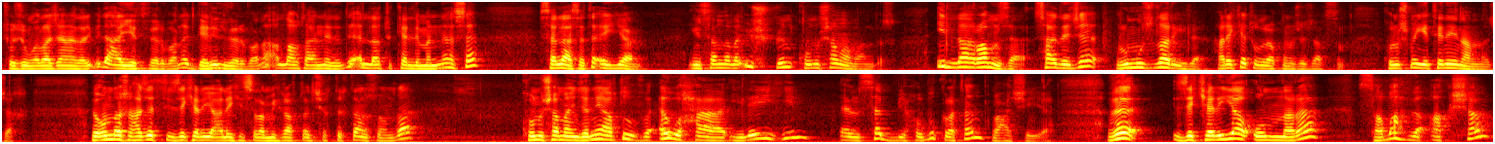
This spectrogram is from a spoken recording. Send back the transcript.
çocuğum olacağına dair bir de ayet ver bana, delil ver bana. Allahu Teala ne dedi? Ella tükellimen nase selasete eyyam. İnsanlarla üç gün konuşamamandır. İlla ramza. Sadece rumuzlar ile hareket olarak konuşacaksın. Konuşma yeteneğin alınacak. Ve ondan sonra Hazreti Zekeriya aleyhisselam mihraptan çıktıktan sonra konuşamayınca ne yaptı? Ve evha ileyhim en sebbihu bukraten ve aşiyye. Ve Zekeriya onlara sabah ve akşam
